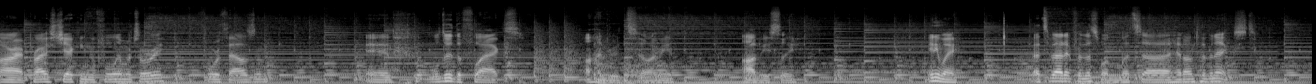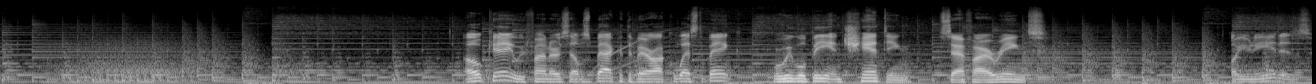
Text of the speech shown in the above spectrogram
Alright, price checking the full inventory, 4,000. And we'll do the flax, 100, so I mean, obviously. Anyway, that's about it for this one. Let's uh, head on to the next. Okay, we find ourselves back at the Varrock West Bank, where we will be enchanting sapphire rings. All you need is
